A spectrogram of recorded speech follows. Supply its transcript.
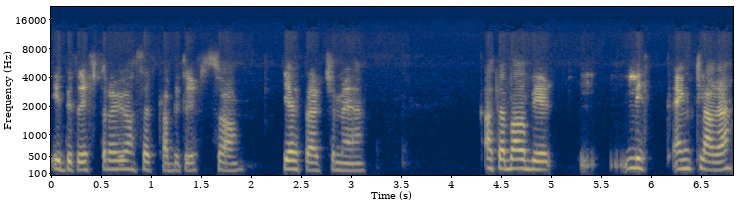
i bedrifter, uansett hva bedrift, så hjelper det ikke med at det bare blir litt enklere.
